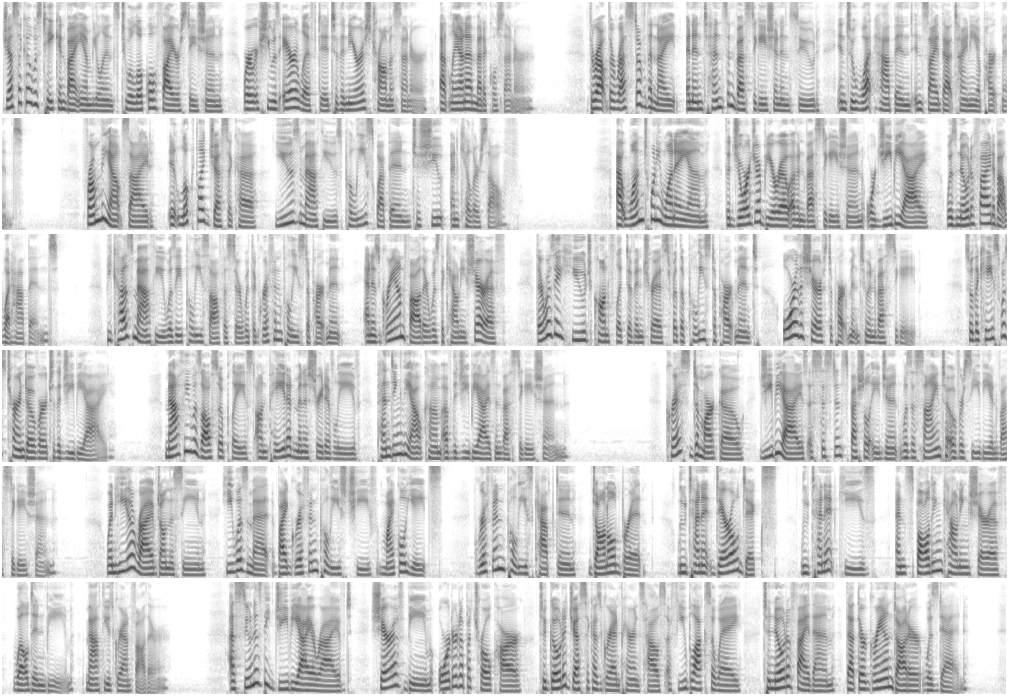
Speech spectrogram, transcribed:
Jessica was taken by ambulance to a local fire station where she was airlifted to the nearest trauma center, Atlanta Medical Center. Throughout the rest of the night, an intense investigation ensued into what happened inside that tiny apartment. From the outside, it looked like Jessica used Matthew's police weapon to shoot and kill herself. At 1:21 a.m., the Georgia Bureau of Investigation, or GBI, was notified about what happened. Because Matthew was a police officer with the Griffin Police Department and his grandfather was the county sheriff, there was a huge conflict of interest for the police department or the sheriff's department to investigate so the case was turned over to the GBI. Matthew was also placed on paid administrative leave pending the outcome of the GBI's investigation. Chris DeMarco, GBI's assistant special agent, was assigned to oversee the investigation. When he arrived on the scene, he was met by Griffin Police Chief Michael Yates, Griffin Police Captain Donald Britt, Lieutenant Daryl Dix, Lieutenant Keys, and Spalding County Sheriff Wendell Beam, Matthew's grandfather. As soon as the GBI arrived, Sheriff Beam ordered a patrol car to go to Jessica's grandparents' house a few blocks away to notify them that their granddaughter was dead.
